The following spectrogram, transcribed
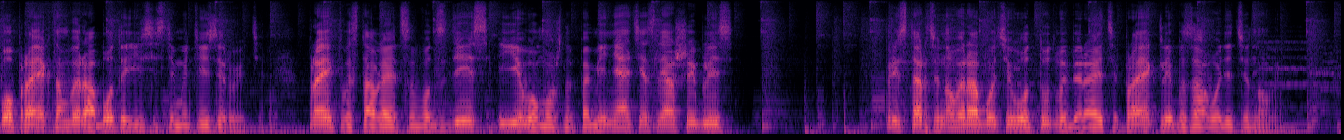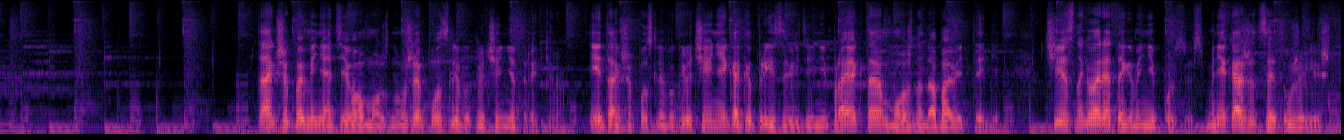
По проектам вы работы и систематизируете. Проект выставляется вот здесь, его можно поменять, если ошиблись. При старте новой работе вот тут выбираете проект, либо заводите новый. Также поменять его можно уже после выключения трекера. И также после выключения, как и при заведении проекта, можно добавить теги. Честно говоря, тегами не пользуюсь. Мне кажется, это уже лишнее.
